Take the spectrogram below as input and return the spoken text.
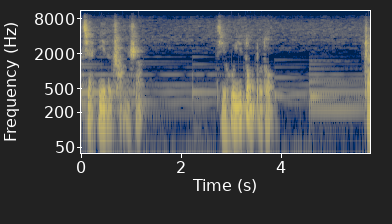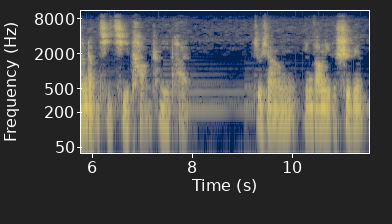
简易的床上。几乎一动不动，整整齐齐躺成一排，就像营房里的士兵。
